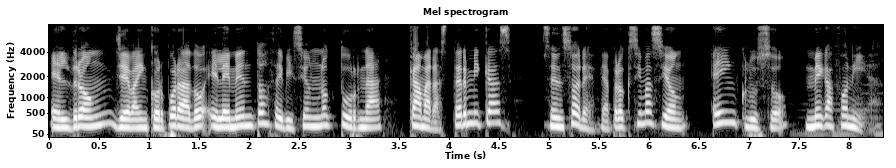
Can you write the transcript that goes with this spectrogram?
El dron lleva incorporado elementos de visión nocturna, cámaras térmicas, sensores de aproximación e incluso megafonía.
